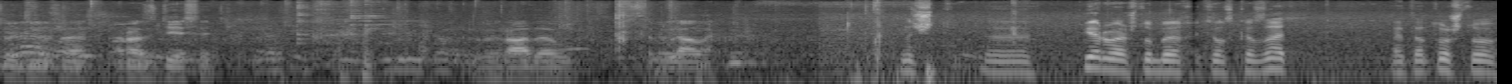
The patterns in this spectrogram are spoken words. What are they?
сьогодні вже раз 10 з града стріляли. Значит, э, первое, что бы я хотел сказать, это то, что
